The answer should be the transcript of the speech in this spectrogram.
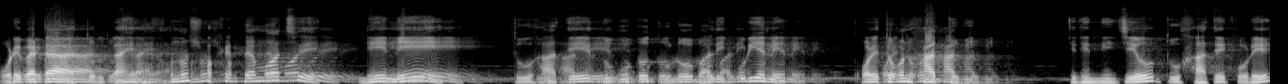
ওরে বেটা, তোর গায়ে এখনও শখের ব্যায়াম আছে? নে নে। দু হাতে দুমুটো ধুলো বালি কুড়িয়ে নে। পরে তখন হাত ধুবি। তিনি নিজেও দু হাতে করে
